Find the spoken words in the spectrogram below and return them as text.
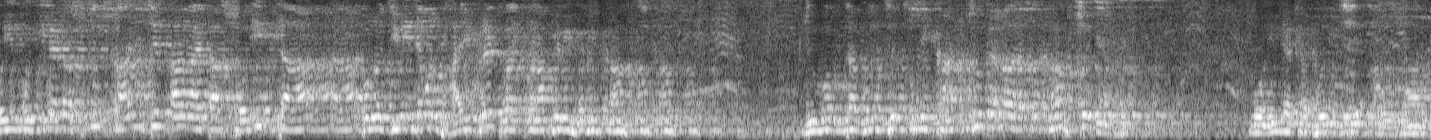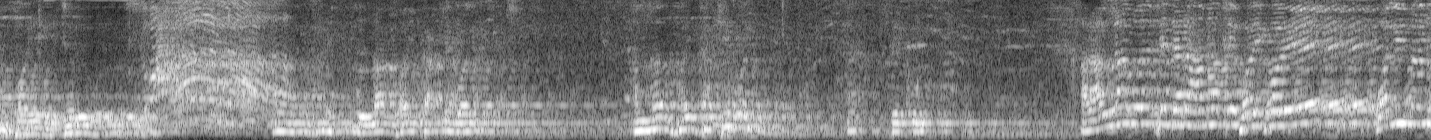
ওই মহিলাটা শুধু কাঁদছে তা নয়, তার শরীরটা কোনো জিনিস যেমন ভাইব্রেট হয় কাঁপে ওইভাবে কাঁপছে। যুবকটা বলছে তুমি কাঁদছো কেন? এত কাঁদছো কেন? মহিলাটা বলছে আল্লাহর ভয়ে। জোরে বলছে আল্লাহর ভয় কাকে বলে? আল্লাহর ভয় কাকে বলে? হ্যাঁ, দেখুন। আর আল্লাহ বলছে যারা আমাকে ভয় করে ওয়ালিমান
